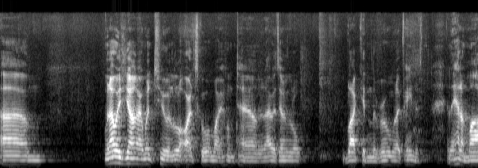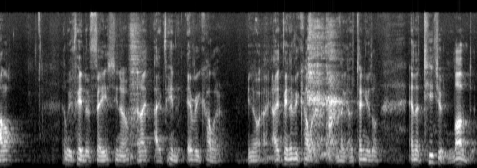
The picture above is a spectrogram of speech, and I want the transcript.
Um, when I was young, I went to a little art school in my hometown, and I was the only little black kid in the room, and I painted, and they had a model, and we painted their face, you know, and I, I painted every color, you know, I, I painted every color. I was, like, I was 10 years old, and the teacher loved it,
